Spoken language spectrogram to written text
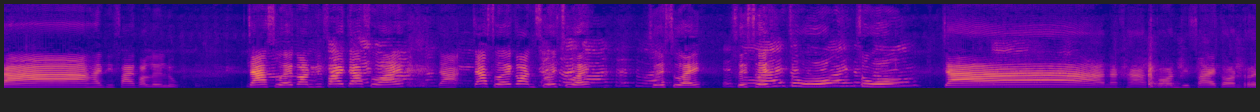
จ้าให้พี่ฝ้ายก่อนเลยลูกจ้าสวยก่อนพี่ฝ้ายจ้าสวยจ้าจ้าสวยก่อนสวยสวยสวยสวยสวยสวยสูงสูงจ้านะคะป้อนพี่ฝ้ายก่อนเล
